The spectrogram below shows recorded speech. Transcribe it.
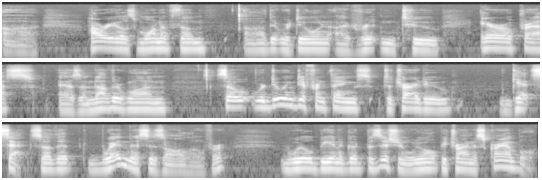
uh, hario's one of them uh, that we're doing. I've written to aeropress as another one. So we're doing different things to try to get set so that when this is all over we'll be in a good position. We won't be trying to scramble.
